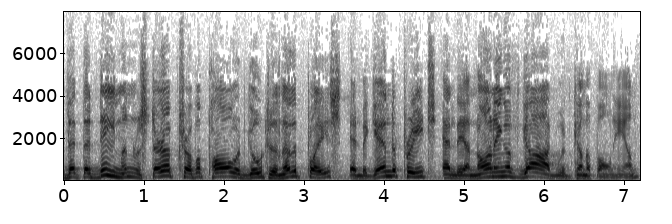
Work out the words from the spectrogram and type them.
that the demon would stir up trouble, Paul would go to another place and begin to preach, and the anointing of God would come upon him.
